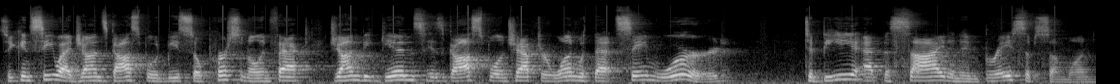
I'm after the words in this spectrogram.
So you can see why John's gospel would be so personal. In fact, John begins his gospel in chapter 1 with that same word to be at the side and embrace of someone.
